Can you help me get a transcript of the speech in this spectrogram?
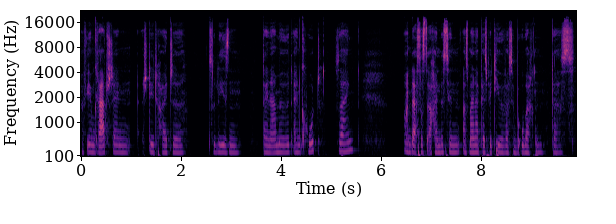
Auf ihrem Grabstein steht heute zu lesen, dein Name wird ein Code sein. Und das ist auch ein bisschen aus meiner Perspektive, was wir beobachten, dass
